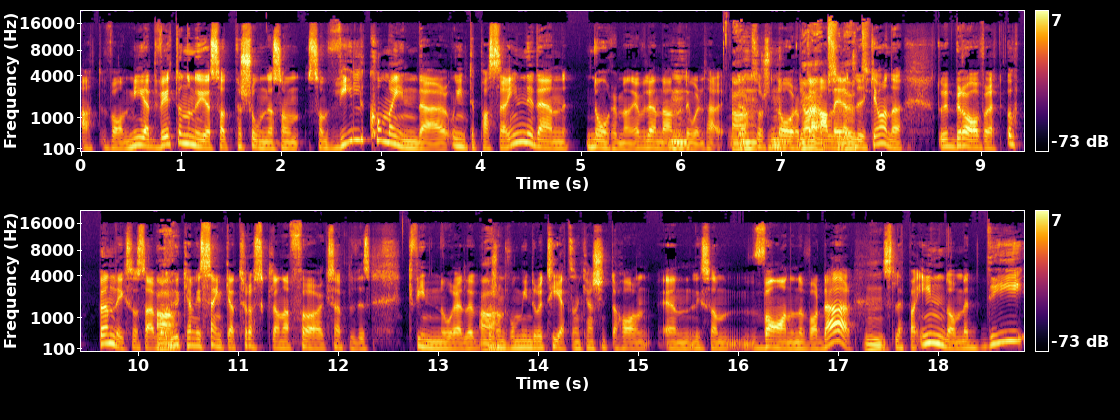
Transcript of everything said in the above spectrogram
att vara medveten om det så att personer som, som vill komma in där och inte passar in i den normen, jag vill ändå använda ordet här, den sorts norm Ja, där alla är rätt lika varandra, då är det bra att vara rätt öppen. Liksom, så här, Ja. Hur kan vi sänka trösklarna för exempelvis kvinnor eller personer från minoriteter som kanske inte har en, en liksom, vanan att vara där? Mm. Släppa in dem. Men det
